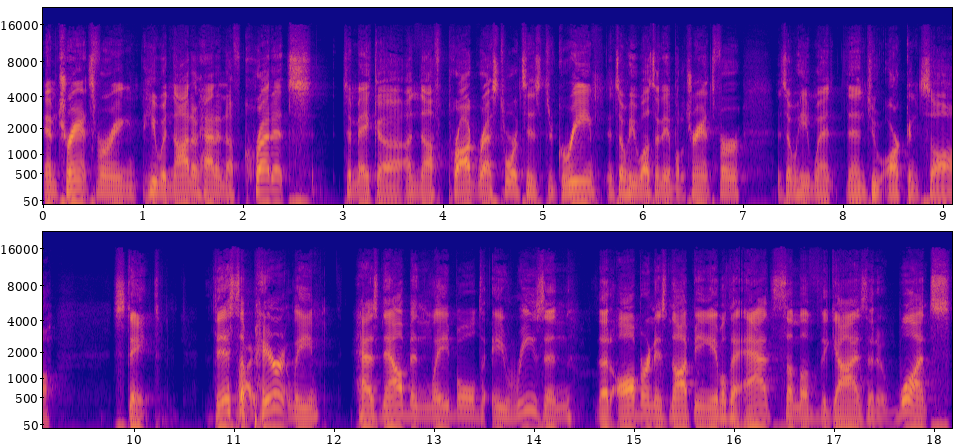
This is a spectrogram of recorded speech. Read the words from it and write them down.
him transferring, he would not have had enough credits to make a, enough progress towards his degree, and so he wasn't able to transfer, and so he went then to Arkansas State. This Right. apparently has now been labeled a reason that Auburn is not being able to add some of the guys that it wants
